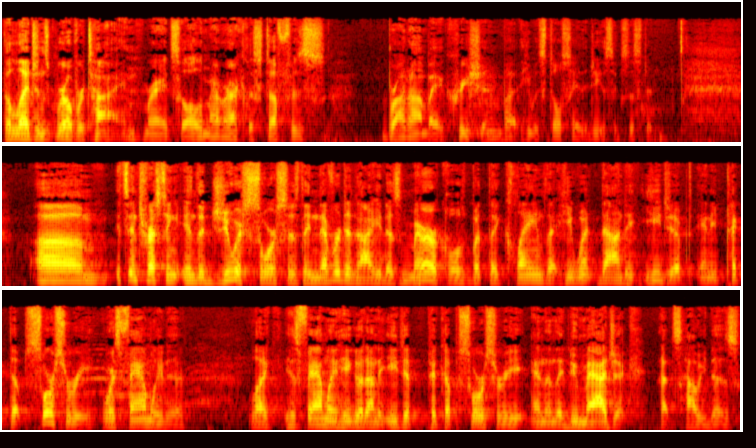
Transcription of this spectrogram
the legends grow over time, right? So all the miraculous stuff is brought on by accretion, but he would still say that Jesus existed. Um, it's interesting, in the Jewish sources, they never deny he does miracles, but they claim that he went down to Egypt and he picked up sorcery, or his family did. Like his family and he go down to Egypt, pick up sorcery, and then they do magic. That's how he does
